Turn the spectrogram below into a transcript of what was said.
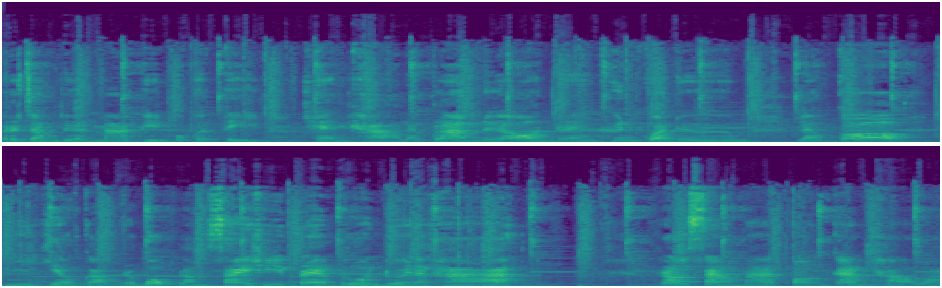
ประจำเดือนมาผิดปกติ แขนขาและกล้ามเนื้ออ่อนแรงขึ้นกว่าเดิม แล้วก็มีเกี่ยวกับระบบลำไส้ที่แปรปรวนด้วยนะคะ เราสามารถป้องกันภาวะ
